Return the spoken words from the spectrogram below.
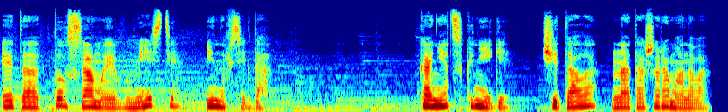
это то самое вместе и навсегда. Конец книги. Читала Наташа Романова.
